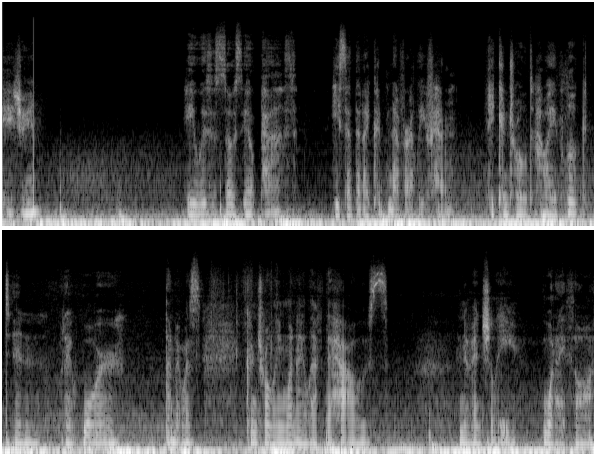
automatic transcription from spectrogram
Adrian? He was a sociopath. He said that I could never leave him. He controlled how I looked and what I wore. Then it was controlling when I left the house. And eventually, what I thought.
